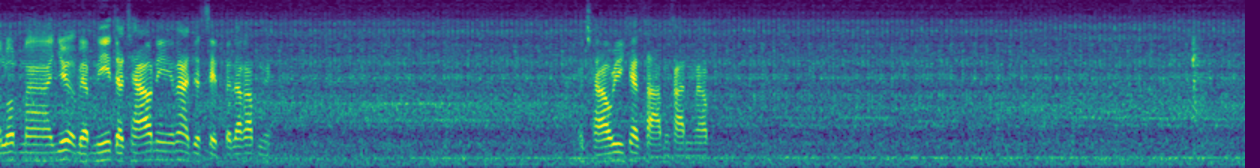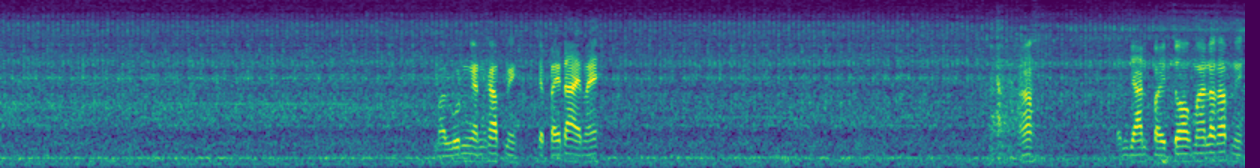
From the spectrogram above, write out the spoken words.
ารถมาเยอะแบบนี้แต่เช้านี้น่าจะเสร็จไปแล้วครับนี่เช้าวิ่งแค่สามคันครับมาลุ้นกันครับนี่จะไปได้ไหมอะสัญญาณปล่อยตัวออกมาแล้วครับนี่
